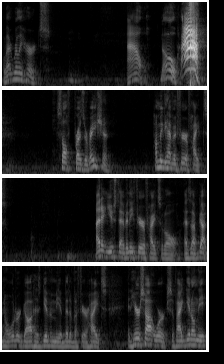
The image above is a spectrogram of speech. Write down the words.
Well, that really hurts. Ow. No. Ah! Self preservation. How many of you have a fear of heights? I didn't used to have any fear of heights at all. As I've gotten older, God has given me a bit of a fear of heights. And here's how it works. If I get on the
